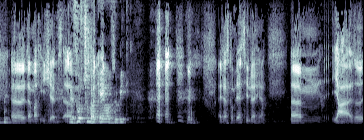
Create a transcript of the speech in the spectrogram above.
äh, dann mache ich jetzt. Ähm, Ihr sucht schon mal Game of the Week. Das kommt erst hinterher. Ähm, ja, also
